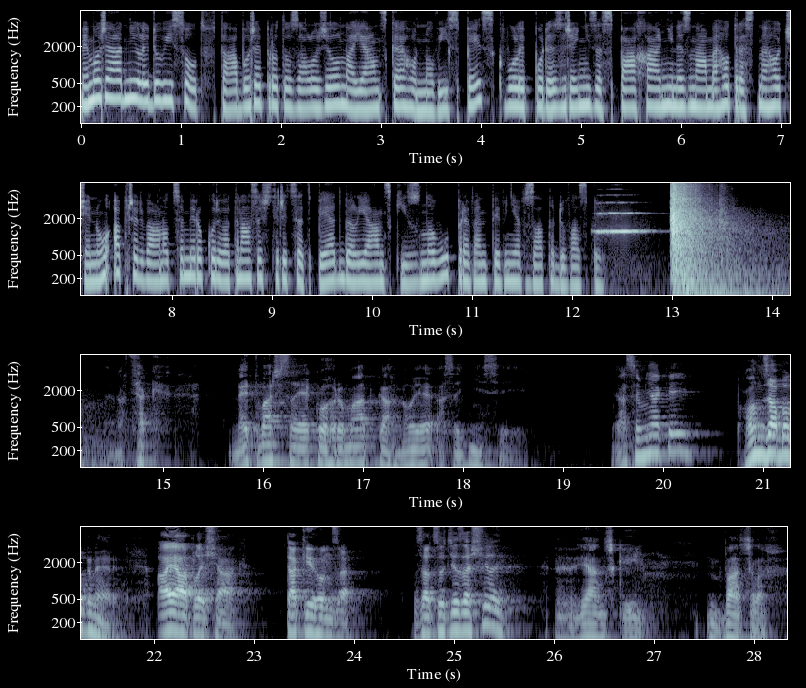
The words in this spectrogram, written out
Mimořádný lidový soud v táboře proto založil na Jánského nový spis kvůli podezření ze spáchání neznámého trestného činu a před Vánocemi roku 1945 byl Jánský znovu preventivně vzat do vazby. No tak netvař se jako hromádka hnoje a sedni si. Já jsem nějaký Honza Bogner. A já plešák. Taky Honza. Za co tě zašili? Jánský, Václav.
